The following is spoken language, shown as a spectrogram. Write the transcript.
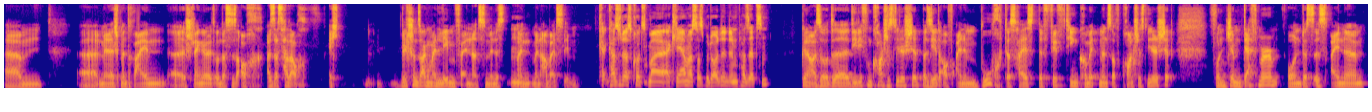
ähm, äh, Management rein äh, schlängelt. Und das ist auch, also das hat auch echt, will schon sagen, mein Leben verändert, zumindest mhm. mein, mein Arbeitsleben. Kannst du das kurz mal erklären, was das bedeutet in ein paar Sätzen? Genau, also die Idee von Conscious Leadership basiert auf einem Buch, das heißt The 15 Commitments of Conscious Leadership von Jim Deathmer. Und das ist eine,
